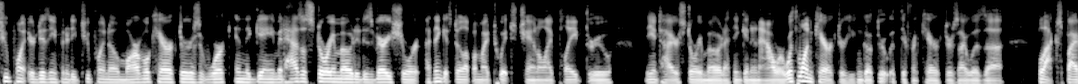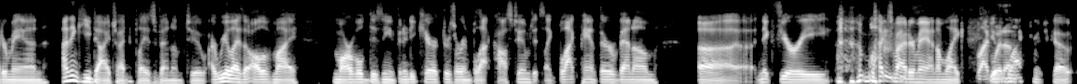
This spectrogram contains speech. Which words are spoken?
2. Point, or Disney Infinity 2.0 Marvel characters work in the game. It has a story mode. It is very short. I think it's still up on my Twitch channel. I played through the entire story mode. I think in an hour with one character. You can go through it with different characters. I was uh, Black Spider Man. I think he died, so I had to play as Venom too. I realized that all of my Marvel Disney Infinity characters are in black costumes. It's like Black Panther, Venom, uh, Nick Fury, Black Spider Man. I'm like, Black you have a Widow. black trench coat.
